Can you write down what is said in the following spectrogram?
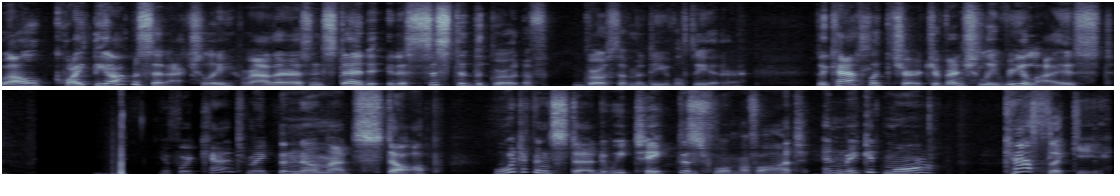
Well, quite the opposite actually, rather as instead it assisted the growth of, growth of medieval theater. The Catholic Church eventually realized, if we can't make the nomads stop, what if instead we take this form of art and make it more Catholic-y?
